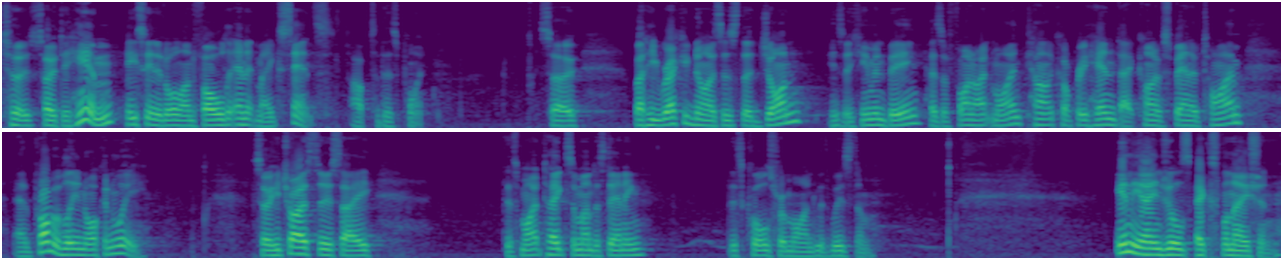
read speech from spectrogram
So to him, he's seen it all unfold, and it makes sense up to this point. So, but he recognizes that John is a human being, has a finite mind, can't comprehend that kind of span of time, and probably nor can we. So he tries to say, this might take some understanding. This calls for a mind with wisdom. In the angel's explanation,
